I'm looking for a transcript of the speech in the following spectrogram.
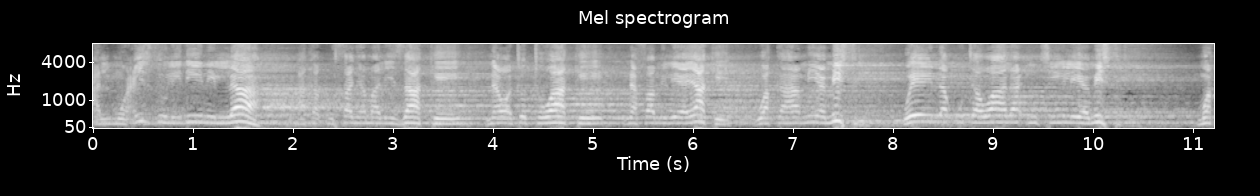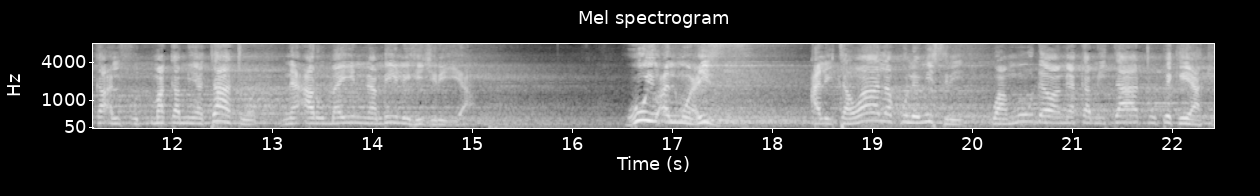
al-Muizz lidinillah akakusanya mali zake na watoto wake na familia yake wakahamia Misri wenda kutawala nchi ile ya Misri. Mwaka alfu, mwaka 342 hijria huyu al-Muizz alitawala kule Misri kwa muda wa miaka mitatu peke yake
